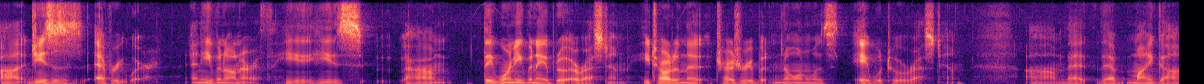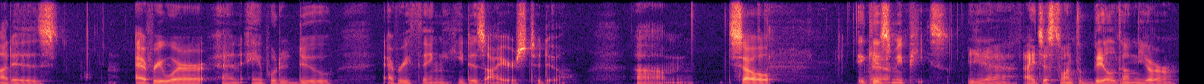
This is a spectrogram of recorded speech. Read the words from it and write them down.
uh, Jesus is everywhere, and even on earth, he he's. Um, they weren't even able to arrest him. He taught in the treasury, but no one was able to arrest him. Um, that that my God is everywhere and able to do everything he desires to do. Um, so it gives me peace. Yeah, I just want to build on your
